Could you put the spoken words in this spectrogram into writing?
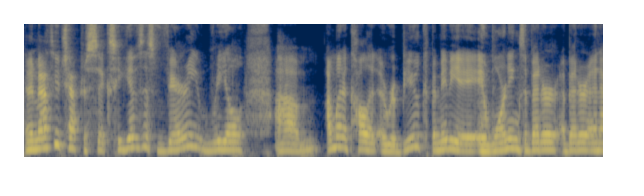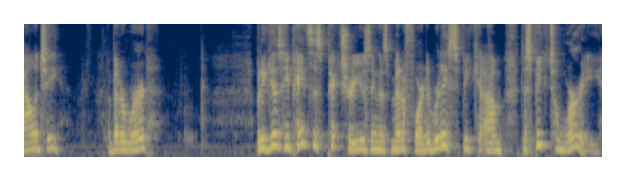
And in Matthew chapter 6, he gives this very real, um, I'm going to call it a rebuke, but maybe a, a warning's a better, a better analogy, a better word. But he gives he paints this picture using this metaphor to really speak um, to speak to worry.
